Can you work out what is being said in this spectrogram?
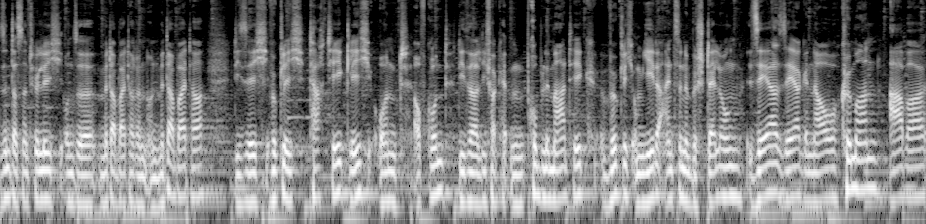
sind das natürlich unsere Mitarbeiterinnen und Mitarbeiter, die sich wirklich tagtäglich und aufgrund dieser Lieferkettenproblematik wirklich um jede einzelne Bestellung sehr, sehr genau kümmern. Aber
